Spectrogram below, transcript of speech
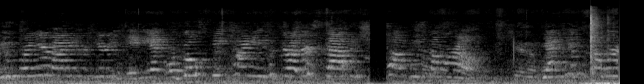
you bring your manager here, you idiot, or go speak Chinese with your other staff and me somewhere else. Get him somewhere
